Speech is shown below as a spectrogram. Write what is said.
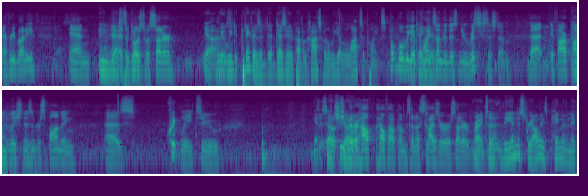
everybody? And, yes, as we do. opposed to a Sutter? Yeah, uh, we, we, d- particularly as a de- designated public hospital, we get lots of points. But will we get points care under this new risk system that if our population isn't responding as quickly to Yeah, so, achieve so- better health, health outcomes than a Kaiser or a Sutter? Right, so yeah. the industry, all these payment mech-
